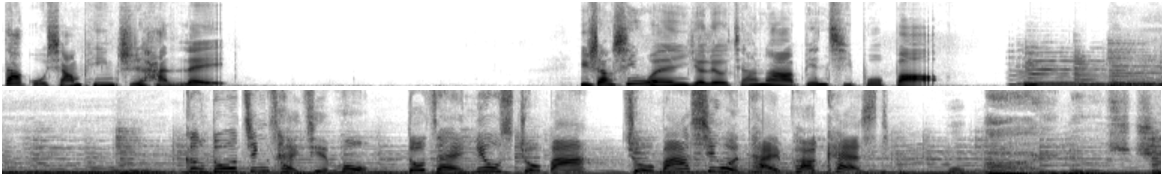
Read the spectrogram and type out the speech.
大谷翔平直喊累。以上新闻由刘嘉娜编辑播报。更多精彩节目都在 News 九八九八新闻台 Podcast。我爱 News 酒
